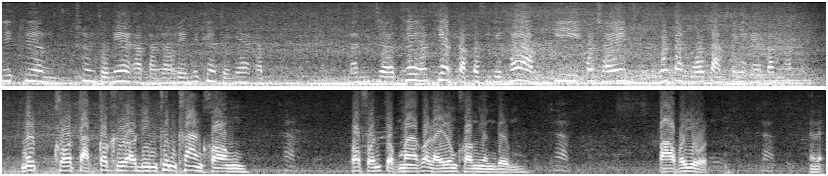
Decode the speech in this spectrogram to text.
ด้วยเครื่องเครื่องตัวเนี้ยครับผลักดันเรนด้วยเครื่องตัวเนี้ยครับ มันจะเทียบเทียบกับประสิทธิภาพที่เขาใช้รถแบคโฮตักเป็นยังไงบ้างครับมันโคตักก็คือเอาดินขึ้นข้างคลองครับพอฝนตกมาก็ไหลลงคลองอย่างเดิมครับเปล่าประโยชน์ครับนั่นแหละ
